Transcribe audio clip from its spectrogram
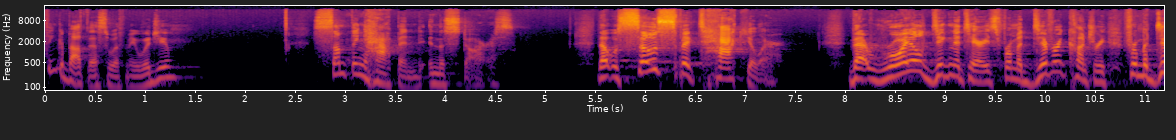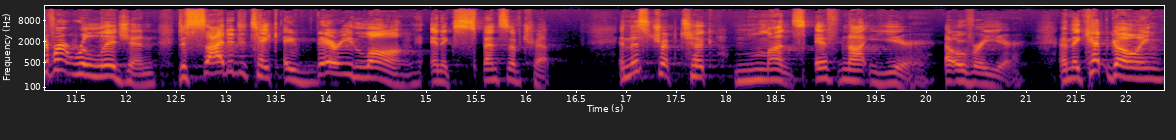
think about this with me, would you? Something happened in the stars that was so spectacular that royal dignitaries from a different country, from a different religion, decided to take a very long and expensive trip. And this trip took months, if not year, uh, over a year. And they kept going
